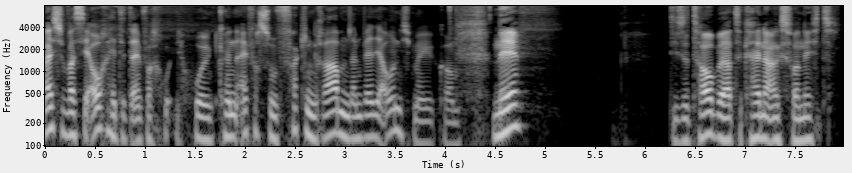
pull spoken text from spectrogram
Weißt du, was ihr auch hättet einfach ho- holen können? Einfach so einen fucking Raben, dann wärt ihr auch nicht mehr gekommen. Nee. Diese Taube hatte keine Angst vor nichts.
